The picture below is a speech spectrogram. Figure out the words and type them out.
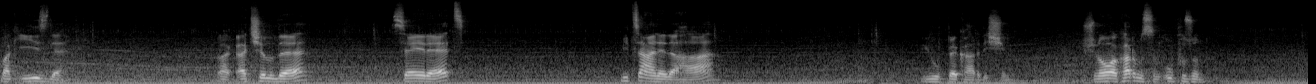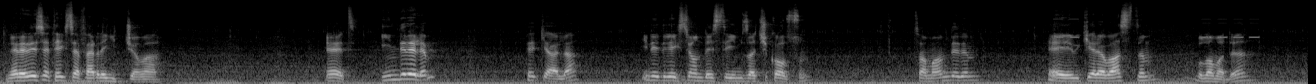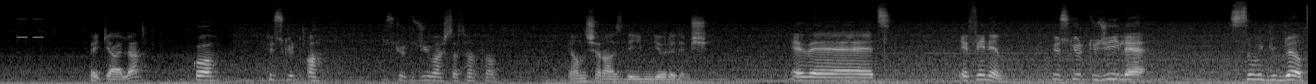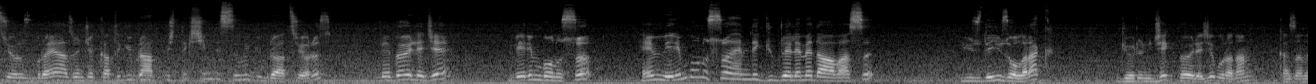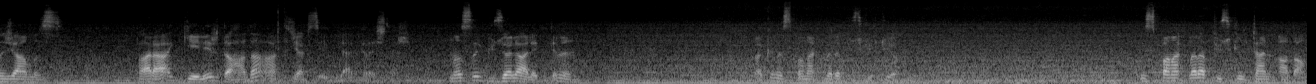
Bak iyi izle. Bak açıldı. Seyret. Bir tane daha. Yuh be kardeşim. Şuna bakar mısın upuzun. Neredeyse tek seferde gideceğim ha. Evet indirelim. Pekala. Yine direksiyon desteğimiz açık olsun. Tamam dedim. Hey bir kere bastım. Bulamadı. Pekala. Go. Püskürt. Ah. Püskürtücüyü başlat. Ha, tamam. Yanlış arazideyim diye öyle demiş. Evet. Efendim. Püskürtücü ile sıvı gübre atıyoruz buraya. Az önce katı gübre atmıştık. Şimdi sıvı gübre atıyoruz. Ve böylece verim bonusu hem verim bonusu hem de gübreleme davası %100 olarak görünecek. Böylece buradan kazanacağımız para, gelir daha da artacak sevgili arkadaşlar. Nasıl güzel alet değil mi? Bakın ıspanaklara püskürtüyor. Ispanaklara püskürten adam.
